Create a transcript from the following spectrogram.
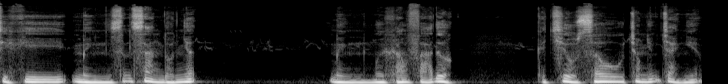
Chỉ khi mình sẵn sàng đón nhận, mình mới khám phá được cái chiều sâu trong những trải nghiệm.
